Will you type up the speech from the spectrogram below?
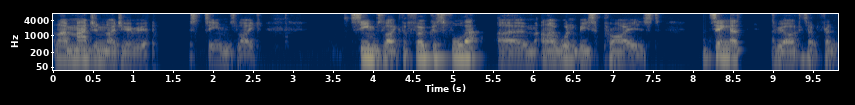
And I imagine Nigeria seems like seems like the focus for that. Um, and I wouldn't be surprised, seeing as we are Conservative Friends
